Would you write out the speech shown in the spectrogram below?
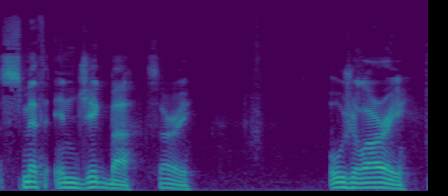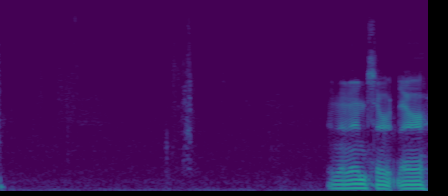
Smith Njigba. Sorry. Ojulari. And an insert there.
